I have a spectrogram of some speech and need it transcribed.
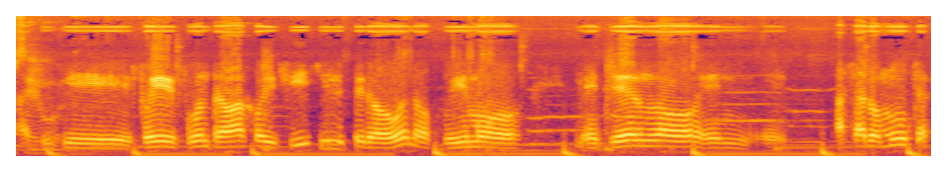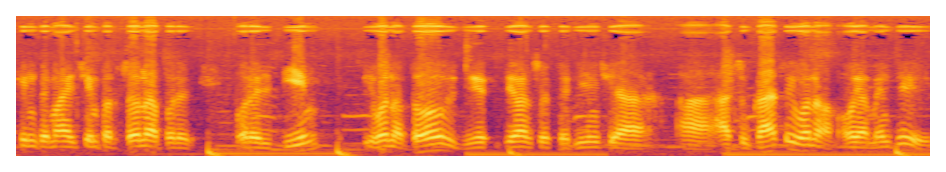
Así que fue, fue un trabajo difícil, pero bueno, pudimos meternos en... pasaron mucha gente, más de 100 personas por el, por el team, y bueno, todos llevan su experiencia a, su casa y bueno, obviamente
